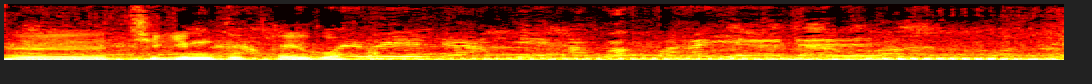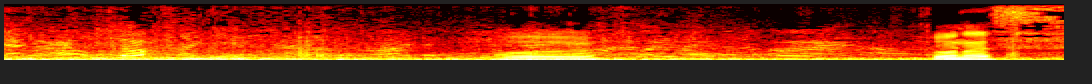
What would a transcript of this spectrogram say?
네, 튀김도 팔고 어, 도나스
